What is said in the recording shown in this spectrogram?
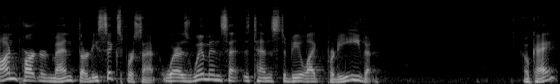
unpartnered men, 36%, whereas women tends to be like pretty even. Okay?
